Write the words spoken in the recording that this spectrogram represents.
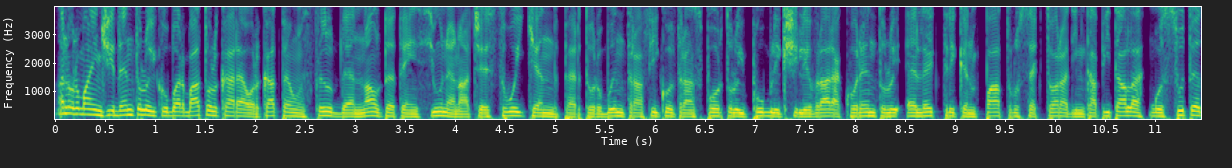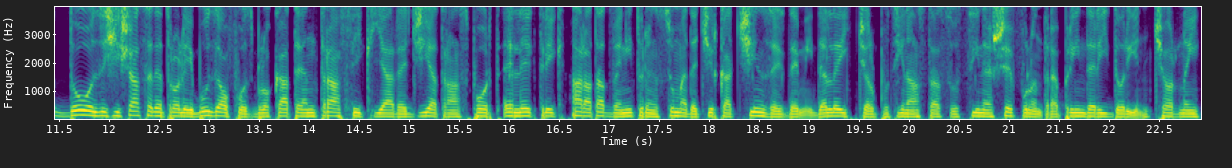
În urma incidentului cu bărbatul care a urcat pe un stâlp de înaltă tensiune în acest weekend, perturbând traficul transportului public și livrarea curentului electric în patru sectoare din capitală, 126 de troleibuze au fost blocate în trafic, iar regia Transport Electric a ratat venituri în sume de circa 50.000 de lei. Cel puțin asta susține șeful întreprinderii Dorin Ciornăi.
